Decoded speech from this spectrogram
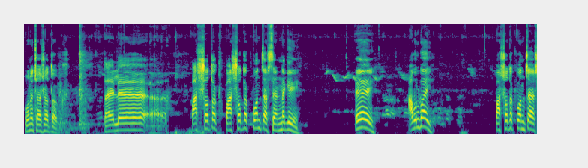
পৌনে ছয় শতক। তাইলে পাঁচ শতক পাঁচ শতক পঞ্চাশ সেন্ট নাকি? এই, আবুল ভাই, পাঁচ শতক পঞ্চাশ।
